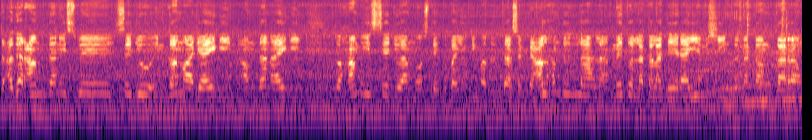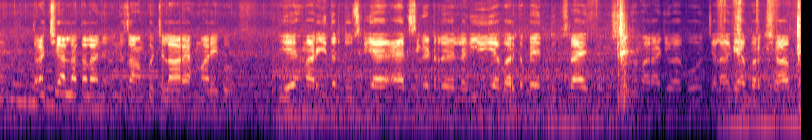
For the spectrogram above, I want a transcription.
तो अगर आमदन इस पे से जो इनकम आ जाएगी, आमदन आएगी तो हम इससे जो है मुस्तक भाइयों की मदद कर सकते हैं। अलहमदिल्ला हमें तो अल्लाह ताला दे रहा है, ये मशीन पे मैं काम कर रहा हूँ। तो अच्छे अल्लाह ताला निज़ाम को चला रहा है हमारे को। ये हमारी इधर दूसरी एक्सीवेटर लगी हुई है वर्क पे। दूसरा मशीन हमारा जो है वो चला गया वर्कशॉप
